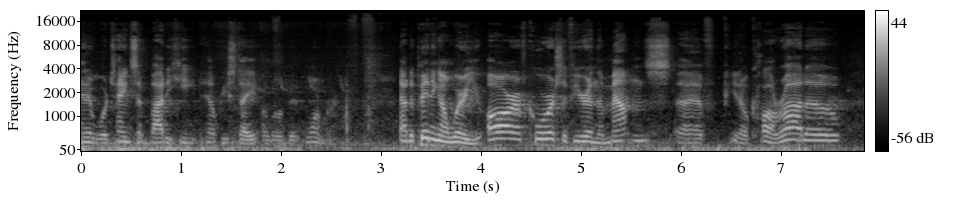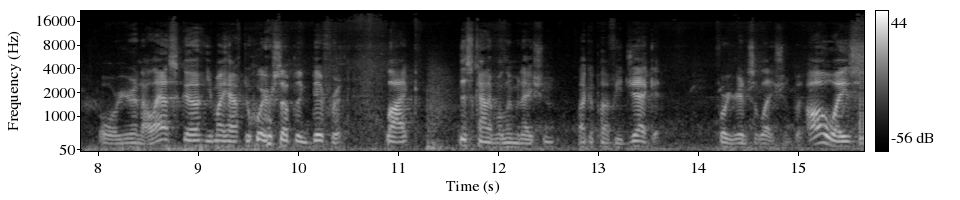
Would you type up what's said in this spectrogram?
and it will retain some body heat and help you stay a little bit warmer. Now, depending on where you are, of course, if you're in the mountains, you know, Colorado, or you're in Alaska, you might have to wear something different, like this kind of illumination, like a puffy jacket for your insulation. But always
